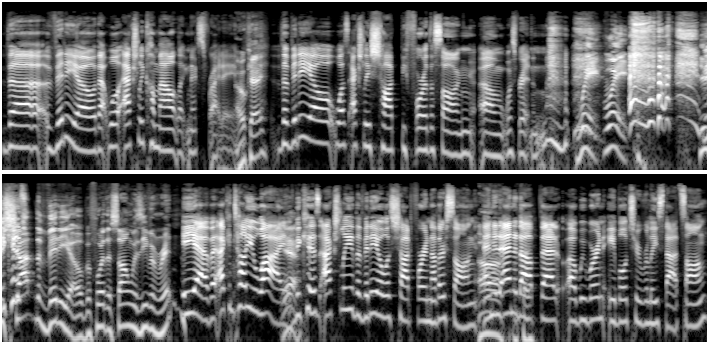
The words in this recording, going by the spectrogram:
the video that will actually come out like next Friday. Okay. The video was actually shot before the song um was written. Wait, wait. you Because- shot the video before the song was even written? Yeah, but I can tell you why. Yeah. Because actually, the video was shot for another song, and it Ah, ended okay. up that uh, we weren't able to release that song.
